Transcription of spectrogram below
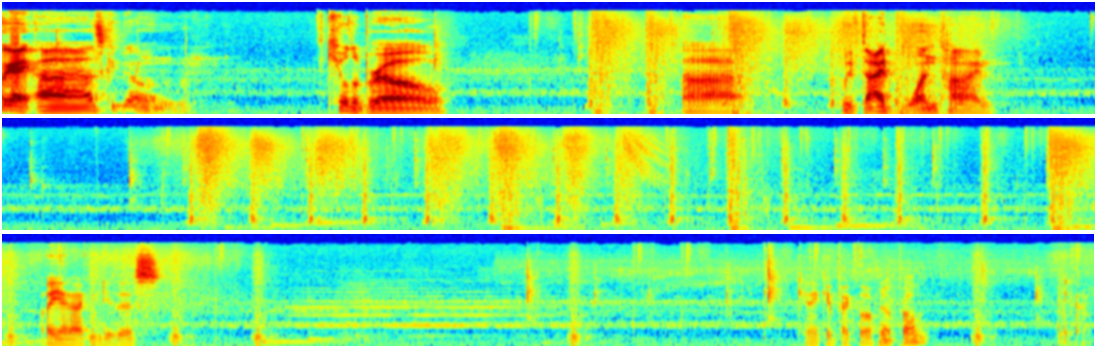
Okay, uh, let's keep going. Kill the bro. Uh, we've died one time. Oh yeah, now I can do this. Can I get back over no problem? Yeah.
